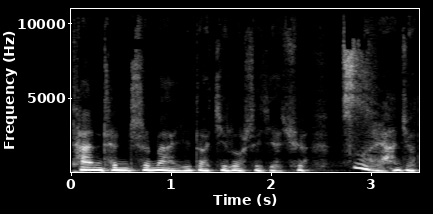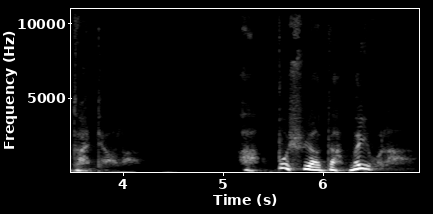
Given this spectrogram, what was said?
贪嗔痴慢疑到极乐世界去，自然就断掉了，啊，不需要断，没有了。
